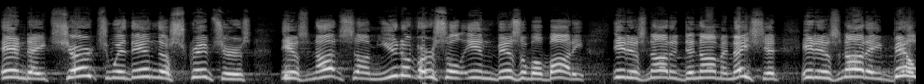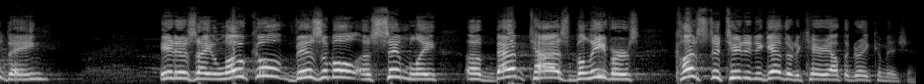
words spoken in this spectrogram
And a church within the Scriptures is not some universal invisible body. It is not a denomination. It is not a building. It is a local, visible assembly of baptized believers constituted together to carry out the Great Commission.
